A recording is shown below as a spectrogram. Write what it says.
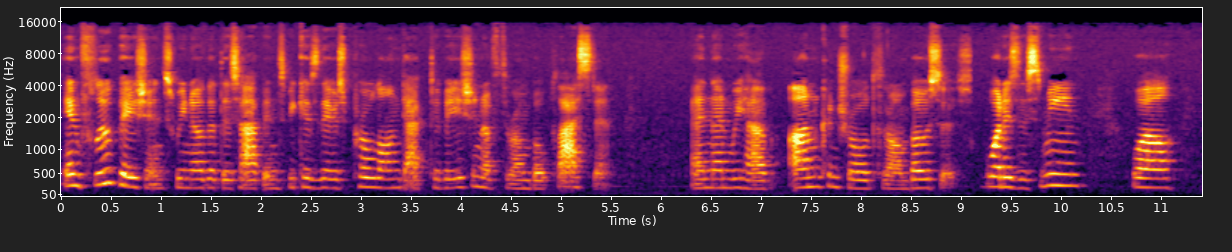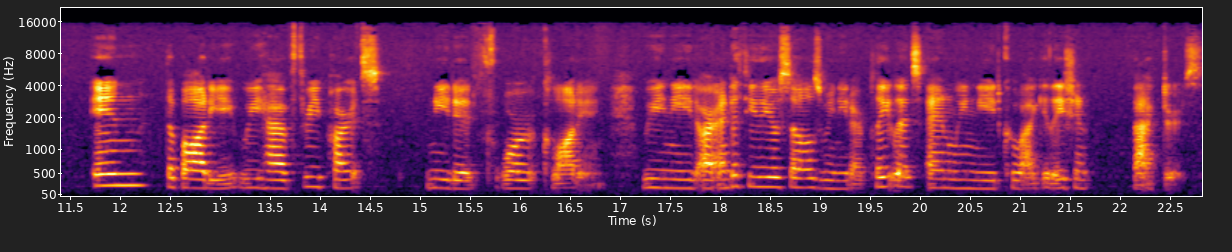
In flu patients, we know that this happens because there's prolonged activation of thromboplastin. And then we have uncontrolled thrombosis. What does this mean? Well, in the body, we have three parts needed for clotting. We need our endothelial cells, we need our platelets, and we need coagulation factors.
